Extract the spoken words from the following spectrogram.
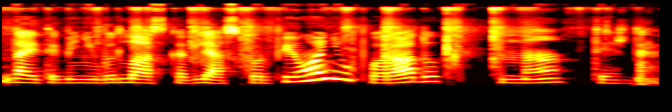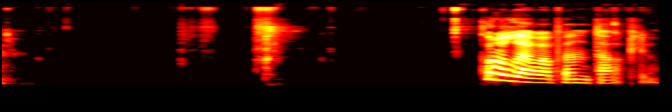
Дайте мені, будь ласка, для скорпіонів пораду на тиждень. Королева Пентаклів.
